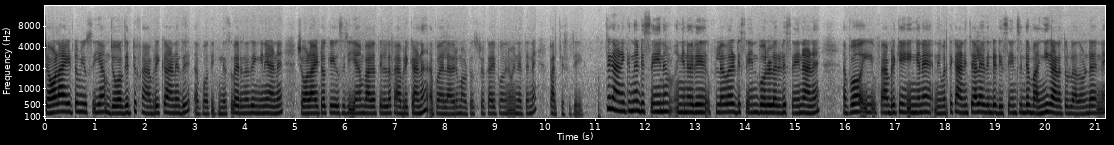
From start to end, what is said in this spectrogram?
ഷോളായിട്ടും യൂസ് ചെയ്യാം. ജോർജറ്റ് ഫാബ്രിക് ആണിത്. അപ്പോൾ തിക്നെസ് വരുന്നത് ഇങ്ങനെയാണ്. ഷോളായിട്ടൊക്കെ യൂസ് ചെയ്യാൻ പാകത്തിലുള്ള ഫാബ്രിക്കാണ് അപ്പോൾ എല്ലാവരും ഔട്ട് ഓഫ് സ്റ്റോക്ക് ആയി പോകുന്നതിന് മുന്നേ തന്നെ പർച്ചേസ് ചെയ്യും. ഫസ്റ്റ് കാണിക്കുന്ന ഡിസൈനും ഇങ്ങനെ ഒരു ഫ്ലവർ ഡിസൈൻ പോലുള്ളൊരു ഡിസൈനാണ് അപ്പോൾ ഈ ഫാബ്രിക് ഇങ്ങനെ നിവർത്തി കാണിച്ചാലേ ഇതിന്റെ ഡിസൈൻസിന്റെ ഭംഗി കാണത്തുള്ളൂ. അതുകൊണ്ട് തന്നെ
